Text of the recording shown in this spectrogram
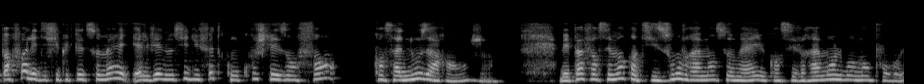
Parfois, les difficultés de sommeil, elles viennent aussi du fait qu'on couche les enfants quand ça nous arrange mais pas forcément quand ils ont vraiment sommeil ou quand c'est vraiment le moment pour eux.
